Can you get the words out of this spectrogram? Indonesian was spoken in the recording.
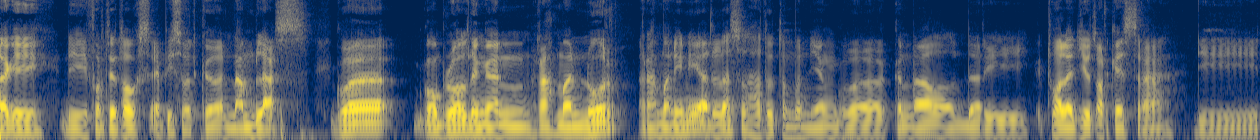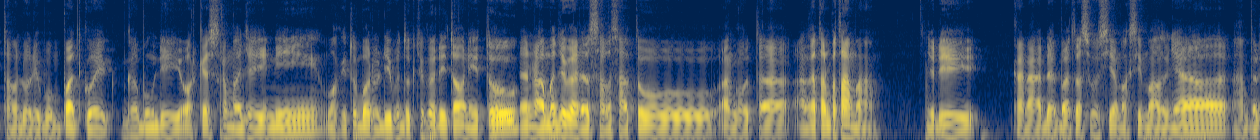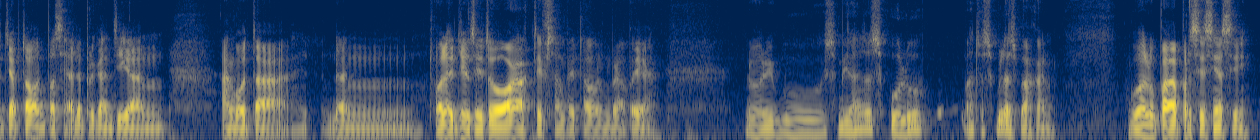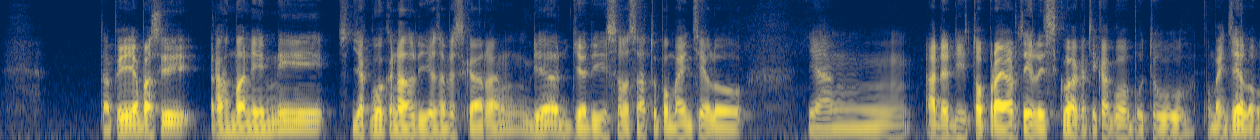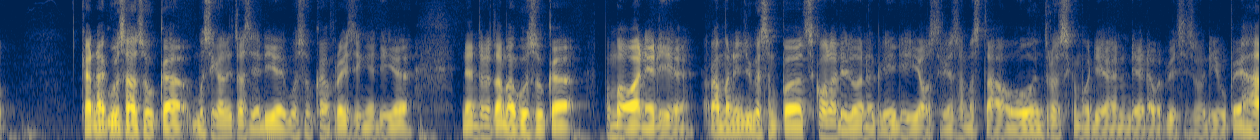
lagi di Forte Talks episode ke-16. Gue ngobrol dengan Rahman Nur. Rahman ini adalah salah satu temen yang gue kenal dari Twilight Youth Orchestra. Di tahun 2004 gue gabung di orkestra remaja ini. Waktu itu baru dibentuk juga di tahun itu. Dan Rahman juga ada salah satu anggota angkatan pertama. Jadi karena ada batas usia maksimalnya, hampir tiap tahun pasti ada pergantian anggota. Dan Twilight Youth itu aktif sampai tahun berapa ya? 2009 atau 10 atau 11 bahkan. Gue lupa persisnya sih. Tapi yang pasti Rahman ini sejak gue kenal dia sampai sekarang dia jadi salah satu pemain cello yang ada di top priority list gue ketika gue butuh pemain cello. Karena gue sangat suka musikalitasnya dia gue suka phrasingnya dia dan terutama gue suka pembawaannya dia. Rahman ini juga sempat sekolah di luar negeri di Austria sama setahun, terus kemudian dia dapat beasiswa di UPH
